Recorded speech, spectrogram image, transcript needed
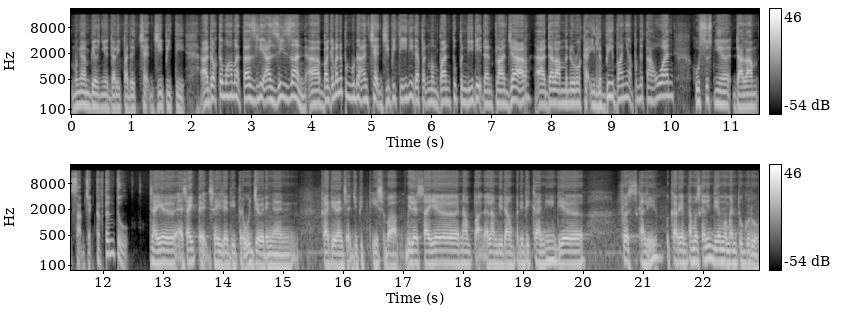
mengambilnya daripada chat GPT. Uh, Dr. Muhammad Tazli Azizan, uh, bagaimana penggunaan chat GPT ini dapat membantu pendidik dan pelajar uh, dalam menerokai lebih banyak pengetahuan khususnya dalam subjek tertentu? Saya excited, saya jadi teruja dengan kehadiran ChatGPT sebab bila saya nampak dalam bidang pendidikan ni dia first sekali perkara yang pertama sekali dia membantu guru.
